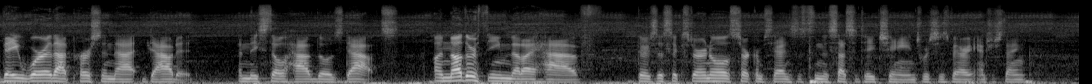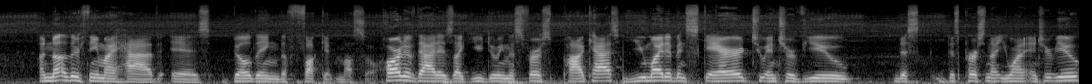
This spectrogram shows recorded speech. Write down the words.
they were that person that doubted and they still have those doubts another theme that i have there's this external circumstances to necessitate change which is very interesting. Another theme i have is building the fuck it muscle. Part of that is like you doing this first podcast you might have been scared to interview this this person that you want to interview.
